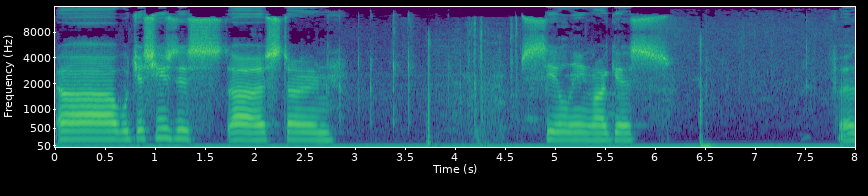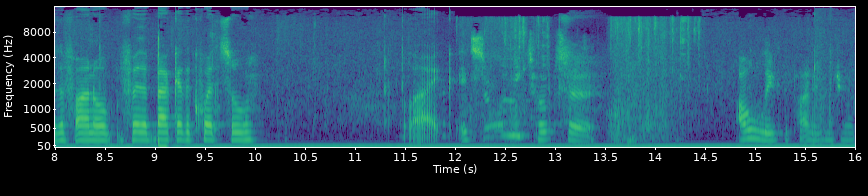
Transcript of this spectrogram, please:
Uh, we'll just use this uh, stone ceiling, I guess, for the final, for the back of the Quetzal. Like, it's we took to. I'll leave the party job.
